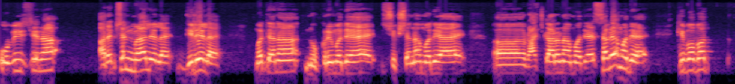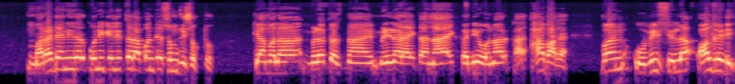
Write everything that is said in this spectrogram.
ओबीसीना आरक्षण मिळालेलं आहे दिलेलं आहे. मग त्यांना नोकरीमध्ये आहे शिक्षणामध्ये आहे राजकारणामध्ये आहे सगळ्यामध्ये आहे की बाबा मराठ्यांनी जर कोणी केली तर आपण ते समजू शकतो की आम्हाला मिळतच नाही मिळणार आहे का नाही कधी होणार का हा भाग आहे. पण ओबीसीला ऑलरेडी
